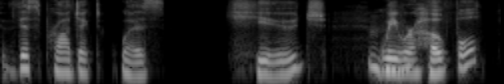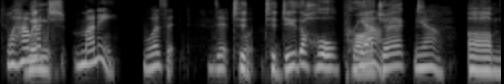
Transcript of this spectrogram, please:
this project was huge. We hmm were hopeful Well, how when- much money was it? Did, to to do the whole project. yeah. Um,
